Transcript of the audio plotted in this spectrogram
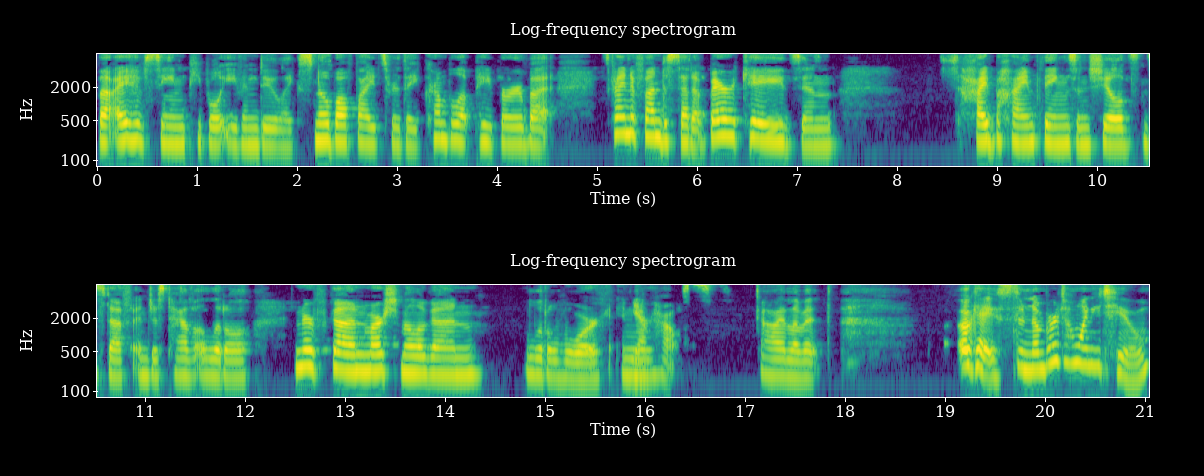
But I have seen people even do like snowball fights where they crumple up paper, but it's kind of fun to set up barricades and hide behind things and shields and stuff and just have a little nerf gun marshmallow gun little war in yeah. your house oh i love it okay so number 22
